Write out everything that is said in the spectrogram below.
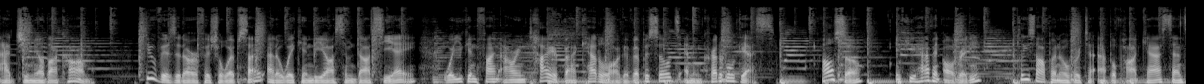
at gmail.com. Do visit our official website at awakentheawesome.ca, where you can find our entire back catalog of episodes and incredible guests. Also, if you haven't already, please hop on over to Apple Podcasts and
